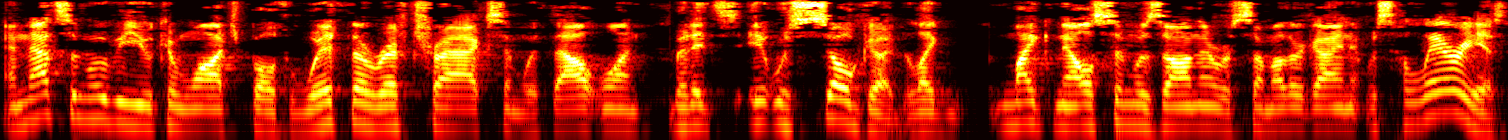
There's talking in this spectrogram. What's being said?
and that's a movie you can watch both with the RiffTrax and without one. But it's it was so good. Like Mike Nelson was on there with some other guy, and it was hilarious.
